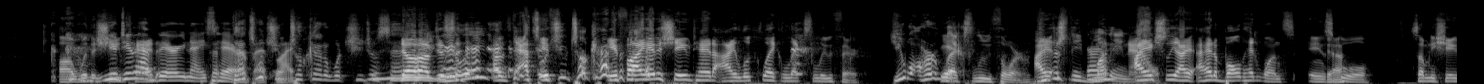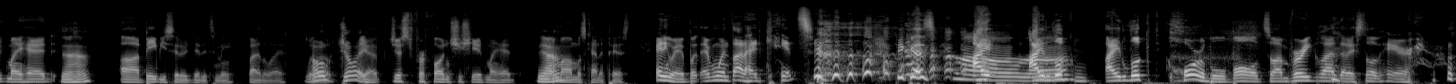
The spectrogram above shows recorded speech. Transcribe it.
uh with a shaved you do head have very nice That- hair. that's what you the took out of what she just said. No, I'm just- Really? I'm- that's if- what you took out. if i had a shaved head i look like lex luthor you are Yeah. Lex Luthor, you I- just need money now. i actually I, I had a bald head once in Yeah. school somebody shaved my head Uh huh. Uh babysitter did it to me by the way Oh, joy. yeah just for fun she shaved my head Yeah. My mom was kind of pissed. Anyway, but everyone thought I had cancer because I Aw. look I looked horrible bald. So I'm very glad that I still have hair.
